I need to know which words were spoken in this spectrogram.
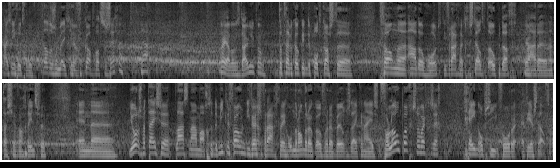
Hij is niet goed genoeg. Dat is een beetje ja. verkapt wat ze zeggen. Ja. Nou ja, dan is het duidelijk dan. Dat heb ik ook in de podcast uh, van uh, ADO gehoord. Die vraag werd gesteld op de open dag ja. naar uh, Natasja van Grinsven. En Joris Matthijssen plaatsnamen achter de microfoon. Diverse ja. vragen kregen onder andere ook over Beugelsdijk. En hij is voorlopig, zo werd gezegd, geen optie voor het eerste elftal.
